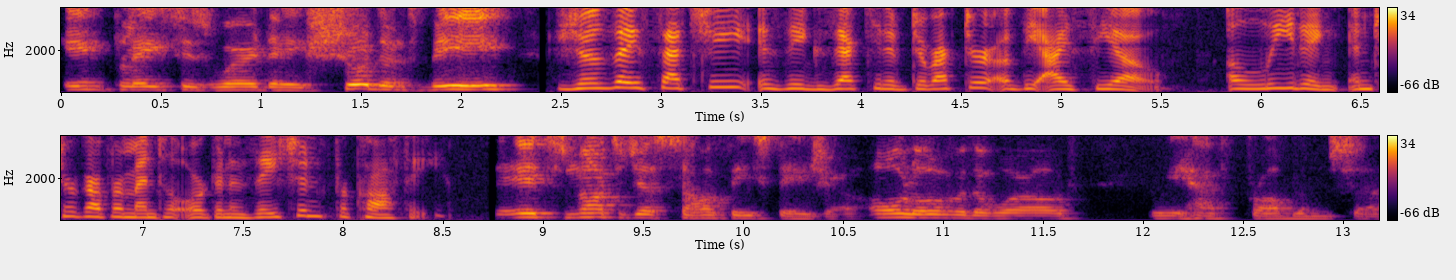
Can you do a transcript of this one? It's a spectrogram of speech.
in places where they shouldn't be. Jose Sette is the executive director of the ICO, a leading intergovernmental organization for coffee. It's not just Southeast Asia. All over the world, we have problems uh,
